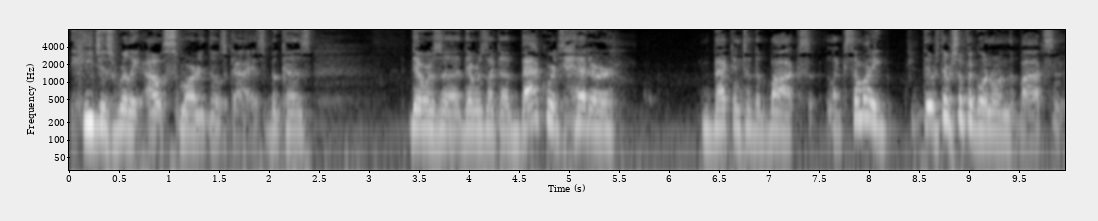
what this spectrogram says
he just really outsmarted those guys because there was a there was like a backwards header back into the box. Like somebody there was, there was something going on in the box and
